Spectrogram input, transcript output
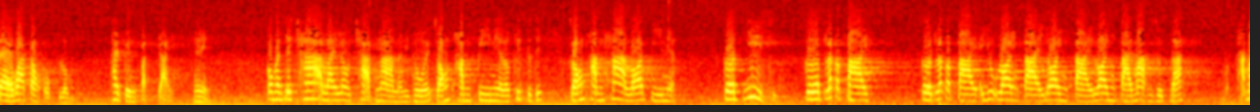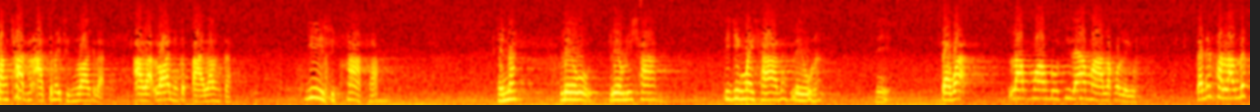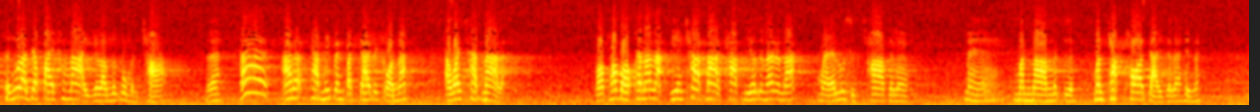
แต่ว่าต้องอบรมให้เป็นปัจจัยนี่ก็มันจะช้าอะไรเราชาติหน้านะพี่โถยสองพันปีเนี่ยเราคิดดูที่สองพันห้าร้อยปีเนี่ย เกิดยี่สิเกิดแล้วก็ตาย เกิดแล้วก็ตาย อายุร้อยตายร้อยตายร้อยตายมากที่สุดนะบางชาติมันอาจจะไม่ถึงร้อยก็ได้อาละร้อยหนึ่งก็ตายแล้วแต่ ยี่สิบห้าครั้ง เห็นไหมเร็วเร็วหรือช้าที่จริงไม่ช้านะเร็วนะนี่ แต่ว่าเรามองดูที่แล้วมาเราก็เร็ว แต่นี่พอเรานึกถึงเราจะไปข้างหน้าอีกเรานึกว่ามันช้านะอาละชาตินี้เป็นปัจจัยไปก่อนนะเอาไว้ชาติหน้าล่ะ พอพอบอกแค่นั้นละเพียงชาติหน้าชาติเดียวเท่านั้นนะแหมรู้สึกชาจะแล้ว แหมมันนานเหลือเกิน มันชักท้อใจจะแล้วเห็นไหม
